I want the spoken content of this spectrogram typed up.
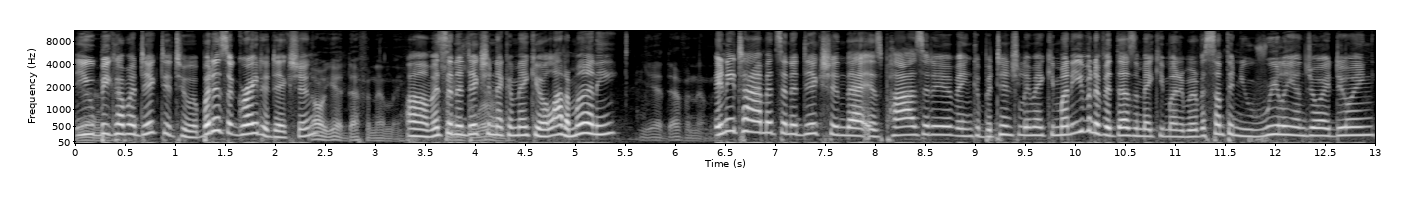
You Yeah. become addicted to it, but it's a great addiction. Oh yeah, definitely. um, it's an addiction that can make you a lot of money. Yeah, definitely. Anytime it's an addiction that is positive and could potentially make you money, even if it doesn't make you money, but if it's something you really enjoy doing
